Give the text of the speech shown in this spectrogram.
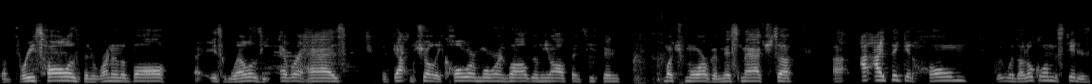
but Breece Hall has been running the ball as well as he ever has. They've gotten Charlie Kolar more involved in the offense. He's been much more of a mismatch. So uh, I, I think at home, what Oklahoma State has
